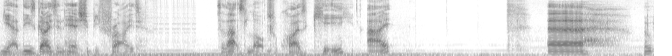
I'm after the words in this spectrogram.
yeah, these guys in here should be fried. So that's locked, requires a key. Alright. Uh, oh.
